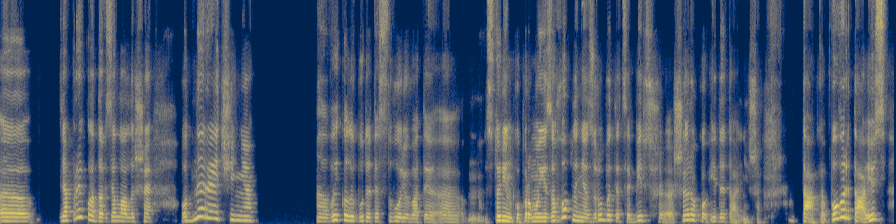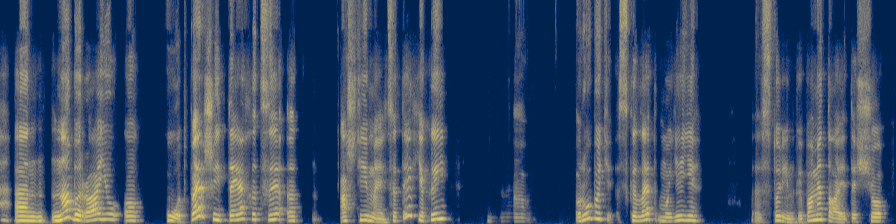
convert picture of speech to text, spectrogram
е, для прикладу взяла лише одне речення. Ви, коли будете створювати е, сторінку про мої захоплення, зробите це більш е, широко і детальніше. Так, повертаюсь, е, набираю е, код. Перший тег це е, HTML, це тег, який е, робить скелет моєї е, сторінки. Пам'ятаєте, що е,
